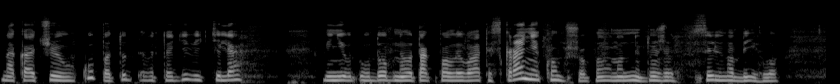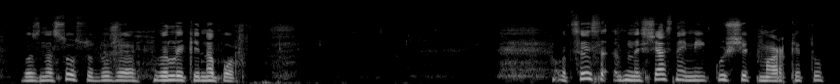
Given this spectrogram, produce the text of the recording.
накачую в куб, а тут, тоді від тіля мені удобно отак поливати з краніком, щоб воно не дуже сильно бігло. Бо з насосу дуже великий напор. Оце нещасний мій кущик маркету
